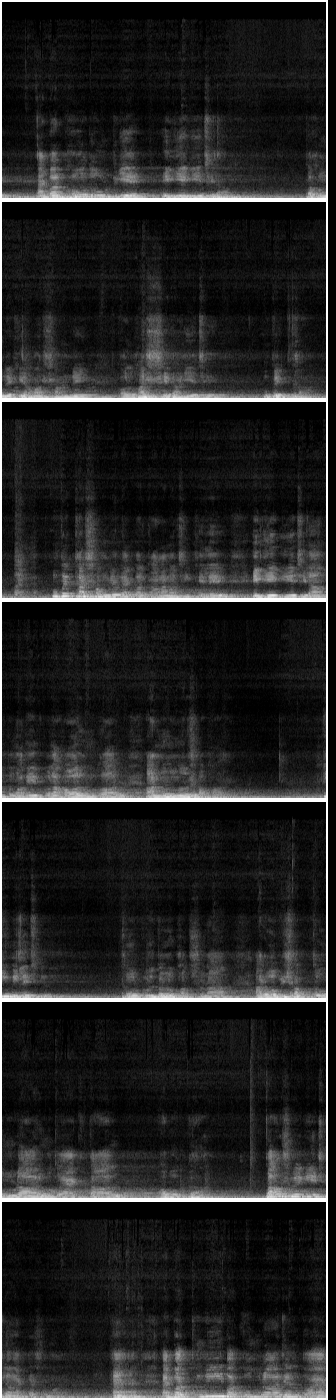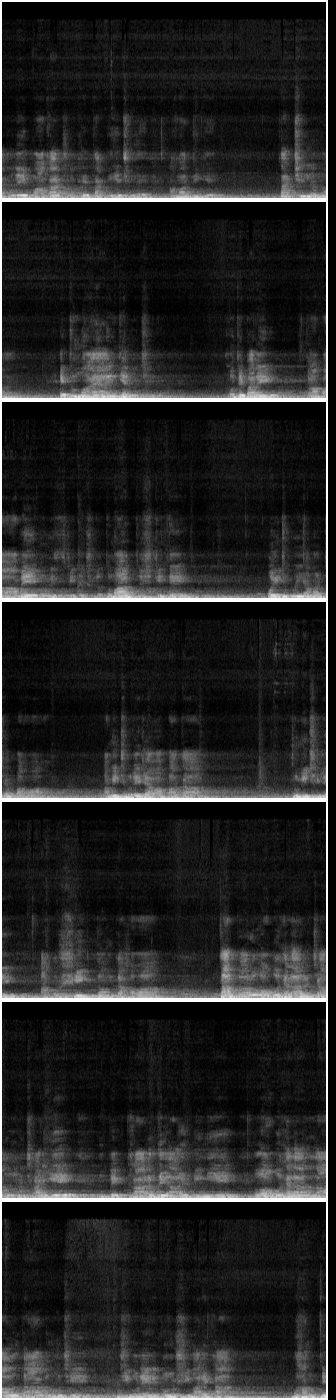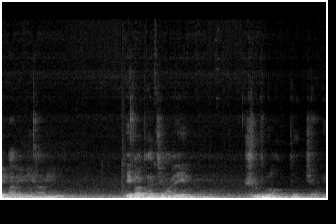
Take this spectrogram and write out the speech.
একবার ভো দৌড় দিয়ে এগিয়ে গিয়েছিলাম। তখন দেখি আমার সামনে কলহাস্যে দাঁড়িয়েছে উপেক্ষা। উপেক্ষার সঙ্গেও একবার কানামাছি খেলে এগিয়ে গিয়েছিলাম তোমাদের কোলাহল, মুখর, আনন্দ সভায়। কি মিলেছিল ঠোঁট উল্টনো ভৎসনা আর অভিশপ্ত অনুরার মতো এক তাল অবজ্ঞা। তাও সয়ে গিয়েছিলাম একটা সময়। হ্যাঁ একবার তুমি বা তোমরা যেন দয়া করে বাঁকা চোখে তাকিয়েছিলে আমার দিকে। তার ছিল নয়। একটু মায়াই যেন ছিল। হতে পারে কাঁপা আবেগ মিশ্রিত ছিল তোমার দৃষ্টিতে। ওইটুকুই আমার যা পাওয়া। আমি ঝরে যাওয়া পাতা। তুমি ছিলে আকস্মিক দমকা হাওয়া। তারপর ও অবহেলার চাদর ছাড়িয়ে, উপেক্ষার দেয়াল ডিঙিয়ে ও অবহেলার লাল দাগ মুছে জীবনের কোন সীমারেখা ভাঙতে পারিনি। একথা জানে শুধু অন্তর্জামী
